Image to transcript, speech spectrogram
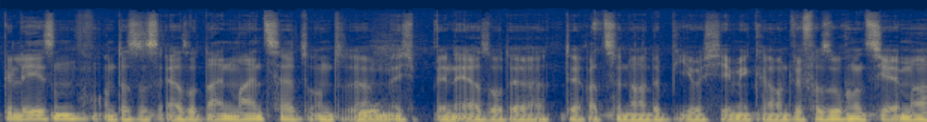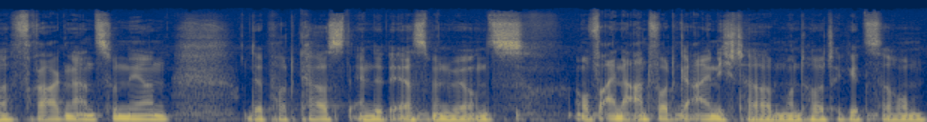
gelesen und das ist eher so dein Mindset und ähm, mhm. ich bin eher so der, der rationale Biochemiker und wir versuchen uns hier immer Fragen anzunähern und der Podcast endet erst, wenn wir uns auf eine Antwort geeinigt haben und heute geht es darum,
